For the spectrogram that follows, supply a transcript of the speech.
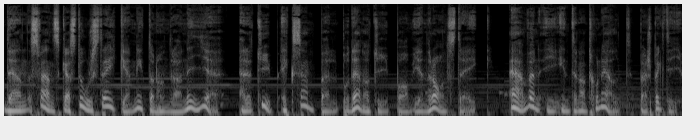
Den svenska storstrejken 1909 är ett typexempel på denna typ av generalstrejk, även i internationellt perspektiv.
